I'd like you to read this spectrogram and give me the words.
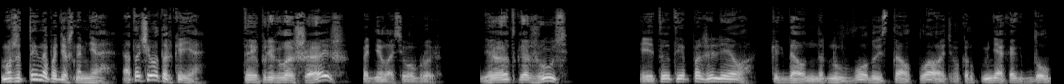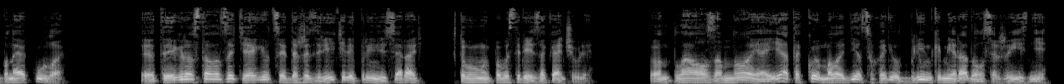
Может, ты нападешь на меня, а то чего только я?» «Ты приглашаешь?» — поднялась его бровь. «Не откажусь». И тут я пожалел, когда он нырнул в воду и стал плавать вокруг меня, как долбаная акула. Эта игра стала затягиваться, и даже зрители принялись орать, чтобы мы побыстрее заканчивали. Он плавал за мной, а я, такой молодец, уходил блинками и радовался жизни.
